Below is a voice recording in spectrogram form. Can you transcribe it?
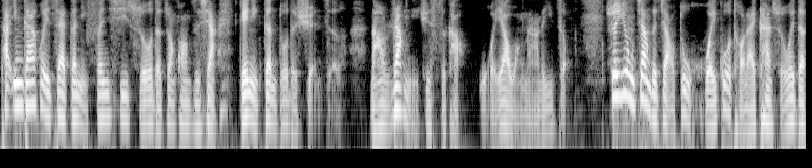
他应该会在跟你分析所有的状况之下，给你更多的选择，然后让你去思考我要往哪里走。所以用这样的角度回过头来看，所谓的。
